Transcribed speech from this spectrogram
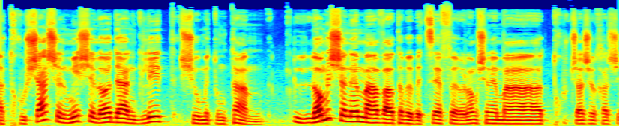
התחושה של מי שלא יודע אנגלית שהוא מטומטם. לא משנה מה עברת בבית ספר, לא משנה מה התחושה שלך ש,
